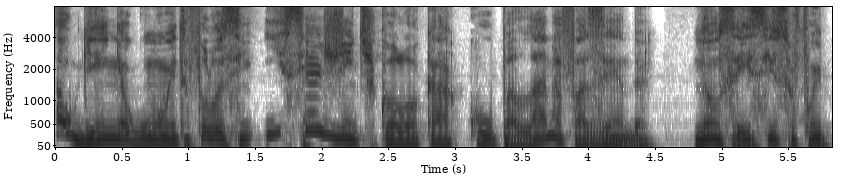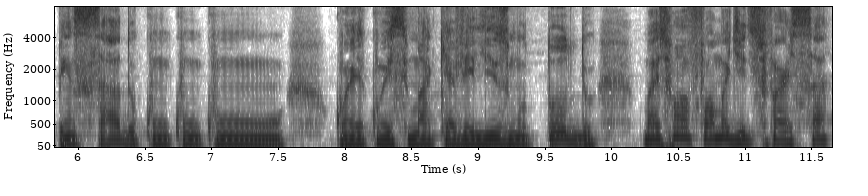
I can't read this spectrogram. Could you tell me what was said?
Alguém em algum momento falou assim: e se a gente colocar a culpa lá na fazenda? Não sei se isso foi pensado com, com, com, com, com esse maquiavelismo todo, mas foi uma forma de disfarçar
